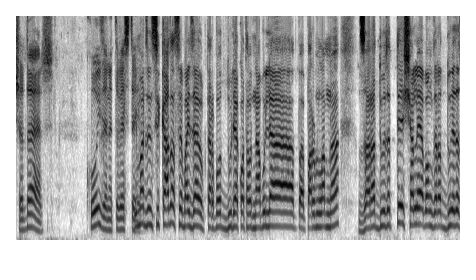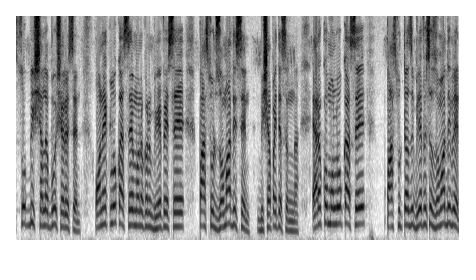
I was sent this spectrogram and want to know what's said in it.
সর্দার, কই জানে তো ব্যস্ত? ইমার্জেন্সি কাজ আছে ভাই, যাই হোক, তারপর দুইটা কথা না বললা পারলাম না। যারা দু হাজার তেইশ সালে এবং যারা দু হাজার চব্বিশ সালে বসে রয়েছেন, অনেক লোক আছে, মনে করেন ভিএফএসে পাসপোর্ট জমা দিছেন, ভিসা পাইতেছেন না। এরকম লোক আছে, পাসপোর্টটা যে ভিএফএসে জমা দিবেন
